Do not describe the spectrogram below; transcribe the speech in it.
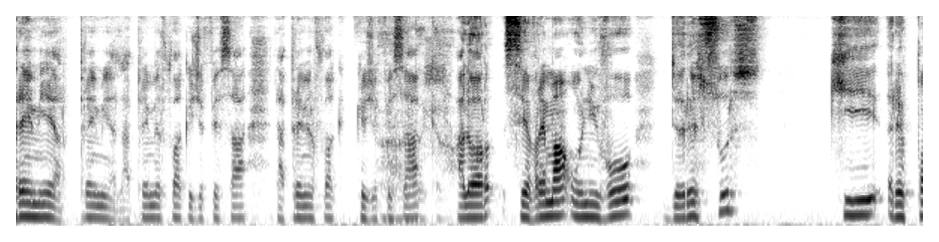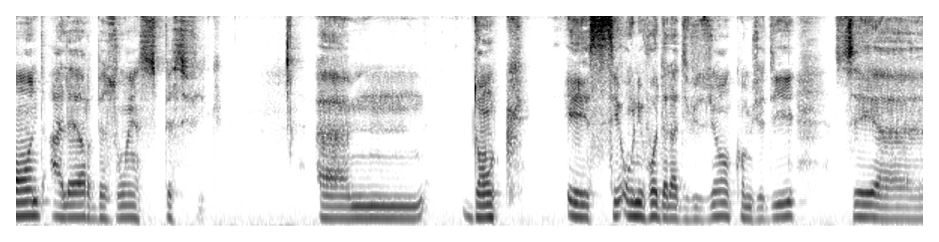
premières, premières, la première fois que je fais ça, la première fois que je fais Ah, ça. Alors, c'est vraiment au niveau de ressources qui répondent à leurs besoins spécifiques. Euh, donc, et c'est au niveau de la division, comme je dis, c'est euh,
